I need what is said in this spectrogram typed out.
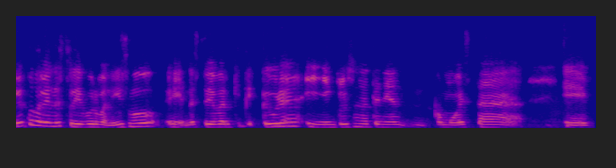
Yo todavía no estudié urbanismo, eh, no estudié arquitectura e incluso no tenía como esta eh,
